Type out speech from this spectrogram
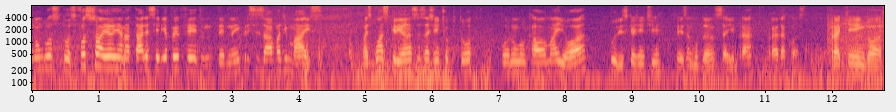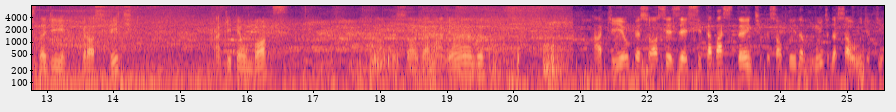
não gostou. Se fosse só eu e a Natália seria perfeito, não teve, nem precisava de mais. Mas com as crianças a gente optou por um local maior, por isso que a gente fez a mudança aí para Praia da Costa. Para quem gosta de CrossFit, aqui tem um box, o pessoal já malhando. Aqui o pessoal se exercita bastante, o pessoal cuida muito da saúde aqui.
